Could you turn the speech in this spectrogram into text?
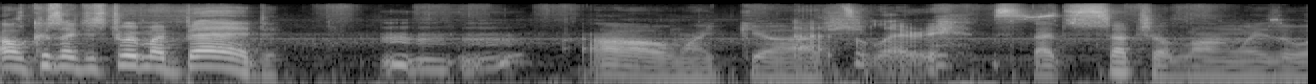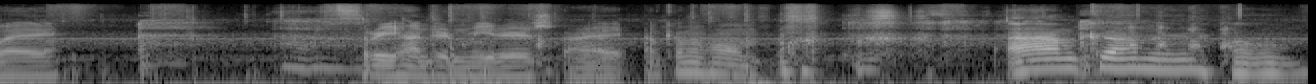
Oh, because I destroyed my bed. Mm-hmm. Oh my gosh. That's hilarious. That's such a long ways away. 300 meters. Alright, I'm coming home. I'm coming home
